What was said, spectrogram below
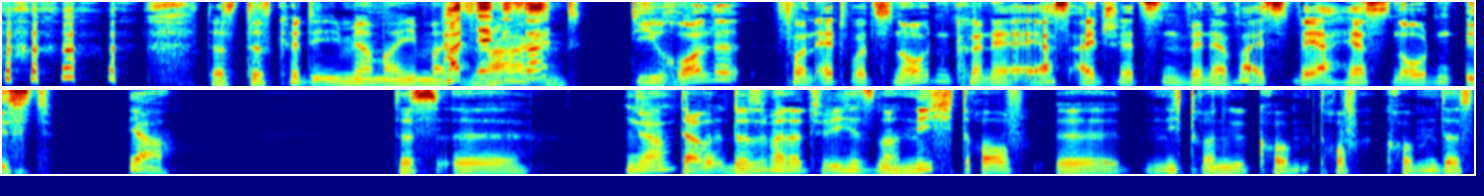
das, das könnte ihm ja mal jemand Hat sagen. Hat er gesagt, die Rolle von Edward Snowden könne er erst einschätzen, wenn er weiß, wer Herr Snowden ist. Ja. Das, äh, ja. Da, da sind wir natürlich jetzt noch nicht drauf, äh, nicht dran gekommen, drauf gekommen, dass,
